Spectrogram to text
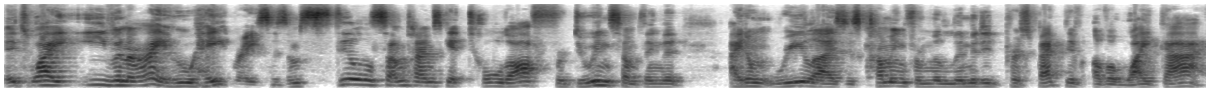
It's why even I, who hate racism, still sometimes get told off for doing something that I don't realize is coming from the limited perspective of a white guy.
